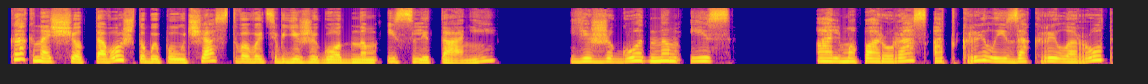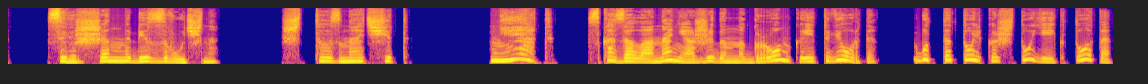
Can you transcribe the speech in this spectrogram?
Как насчет того, чтобы поучаствовать в ежегодном ислетании? Ежегодном из... Альма пару раз открыла и закрыла рот совершенно беззвучно. Что значит... Нет, сказала она неожиданно громко и твердо, будто только что ей кто-то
